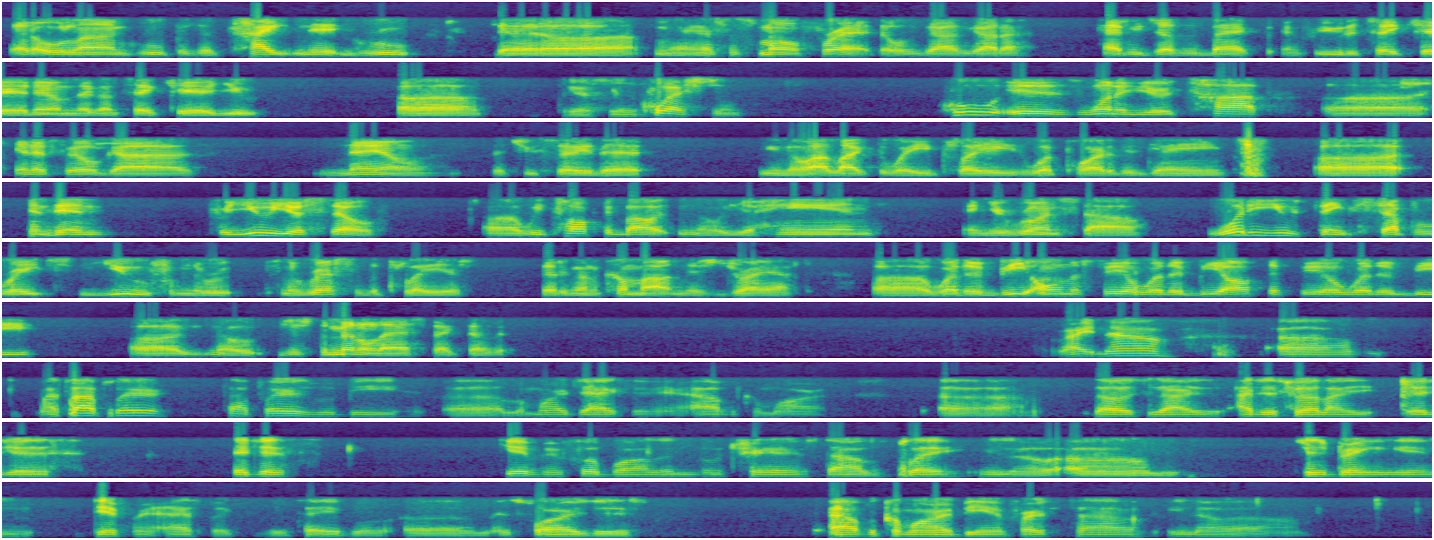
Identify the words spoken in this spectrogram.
that O line group is a tight knit group. That uh, man, it's a small frat. Those guys gotta have each other's back, and for you to take care of them, they're gonna take care of you. Uh, yes, sir. Question: Who is one of your top uh, NFL guys now that you say that you know I like the way he plays, what part of his game, uh, and then for you yourself, uh, we talked about you know your hands and your run style. What do you think separates you from the from the rest of the players that are going to come out in this draft? Uh, whether it be on the field, whether it be off the field, whether it be uh, you know just the mental aspect of it. Right now, um, my top player top players would be uh, Lamar Jackson and Alvin Kamara. Uh, those guys, I just feel like they're just they're just giving football a new trend style of play. You know, um, just bringing in different aspects to the table um, as far as just Alvin Kamara being versatile. You know, um,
